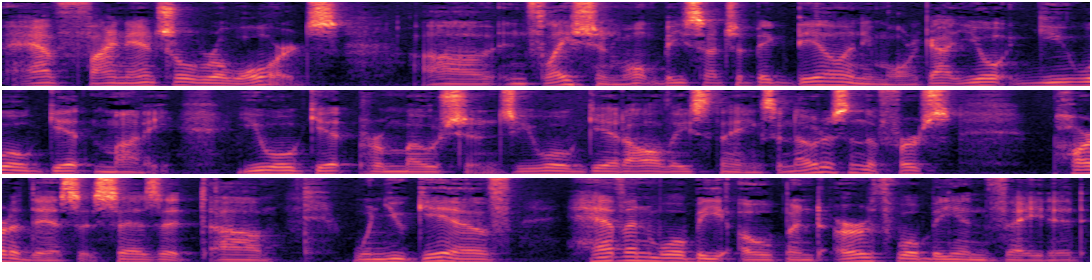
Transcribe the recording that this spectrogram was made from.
have financial rewards uh, inflation won't be such a big deal anymore. God, you you will get money, you will get promotions, you will get all these things. And notice in the first part of this, it says that uh, when you give, heaven will be opened, earth will be invaded,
